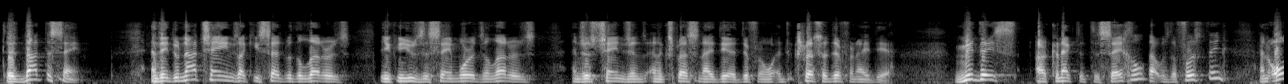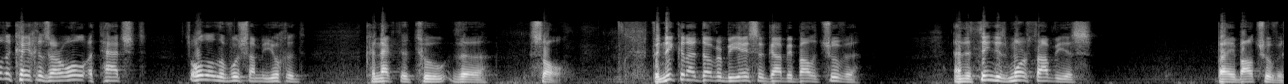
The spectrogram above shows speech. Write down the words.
They're not the same. And they do not change, like he said with the letters. You can use the same words and letters and just change and, and express an idea, a different, express a different idea. Middays are connected to Seichel, that was the first thing, and all the Keiches are all attached, it's all a Levush HaMiyuchid connected to the soul. And the thing is most obvious by Bal Tshuva.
